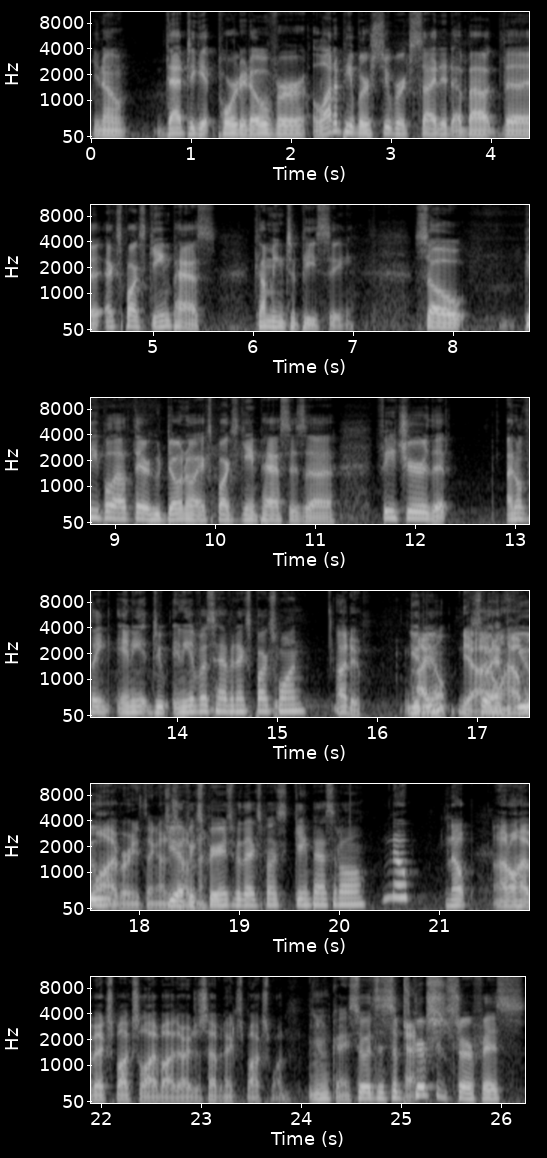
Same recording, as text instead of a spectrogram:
you know, that to get ported over. A lot of people are super excited about the Xbox Game Pass coming to PC. So, people out there who don't know, Xbox Game Pass is a feature that I don't think any do any of us have an Xbox One. I do. You I do? don't. Yeah, So I don't have you, live or anything. I do you just have an- experience with Xbox Game Pass at all? Nope. Nope. I don't have Xbox Live either. I just have an Xbox One. Okay, so it's a subscription X. service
